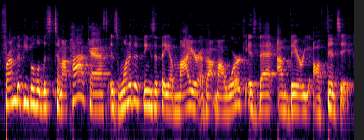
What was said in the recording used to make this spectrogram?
from the people who listen to my podcast is one of the things that they admire about my work is that I'm very authentic.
